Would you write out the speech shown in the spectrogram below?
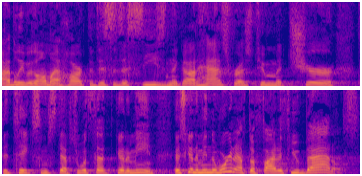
I believe with all my heart that this is a season that God has for us to mature, to take some steps. What's that going to mean? It's going to mean that we're going to have to fight a few battles.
